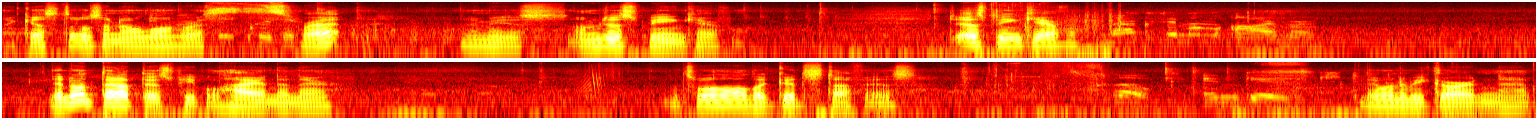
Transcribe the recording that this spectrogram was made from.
I guess those are no longer a threat? Let me just... I'm just being careful. Just being careful. Maximum armor. I don't doubt there's people hiding in there. That's where all the good stuff is. They want to be guarding that,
